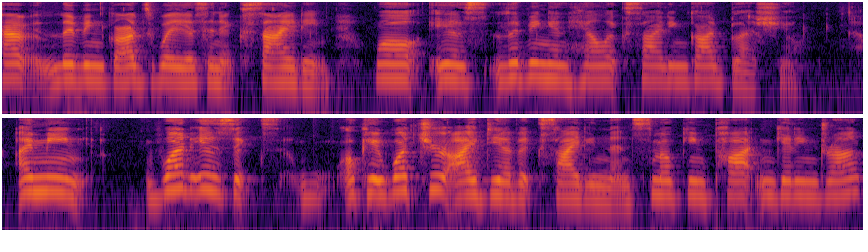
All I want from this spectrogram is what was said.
living God's way isn't exciting. Well, is living in hell exciting? God bless you. I mean, what is ex- okay? What's your idea of exciting then? Smoking pot and getting drunk?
